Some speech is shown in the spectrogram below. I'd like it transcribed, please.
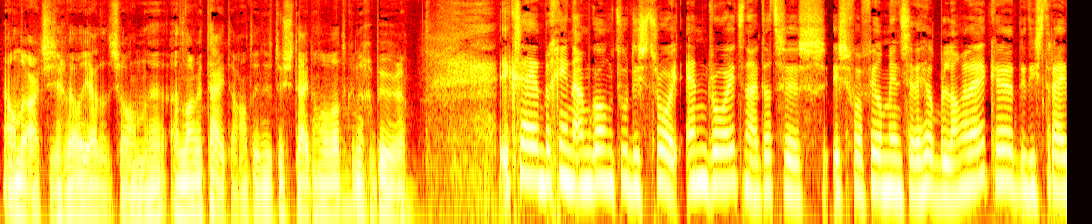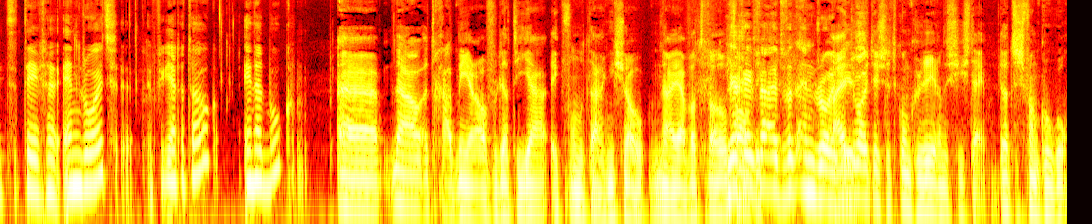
En andere artsen zeggen wel, ja, dat is wel een, een lange tijd. Er had in de tussentijd nog wel wat kunnen gebeuren. Ik zei in het begin, I'm going to destroy Android. Nou, dat is, is voor veel mensen heel belangrijk, hè, die, die strijd tegen Android. Vind jij dat ook in dat boek? Uh, nou, het gaat meer over dat hij, ja, ik vond het eigenlijk niet zo... Nou ja, wat wel Leg even uit wat Android, is. Android is het concurrerende systeem. Dat is van Google.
